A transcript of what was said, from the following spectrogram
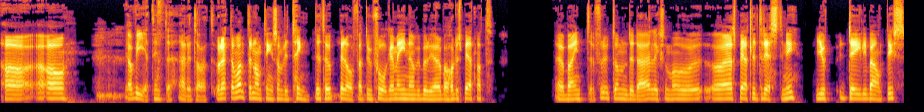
Ja, ja, jag vet inte, ärligt talat. Och detta var inte någonting som vi tänkte ta upp idag, för att du frågade mig innan vi började, bara, har du spelat något? Jag bara, inte förutom det där liksom. Och, och jag har spelat lite Destiny, gjort Daily Bounties.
